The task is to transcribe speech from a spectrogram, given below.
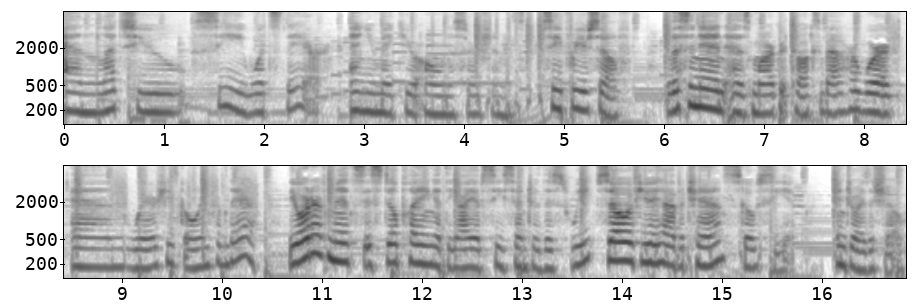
and lets you see what's there, and you make your own assertions. See for yourself. Listen in as Margaret talks about her work and where she's going from there. The Order of Myths is still playing at the IFC Center this week, so if you have a chance, go see it. Enjoy the show.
